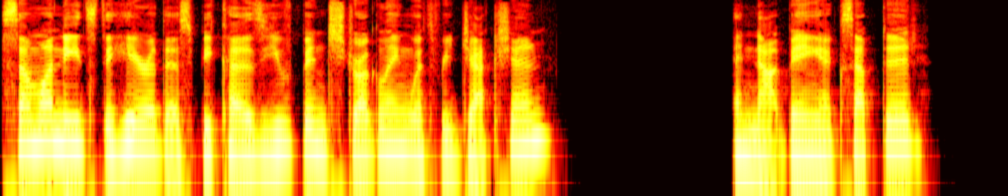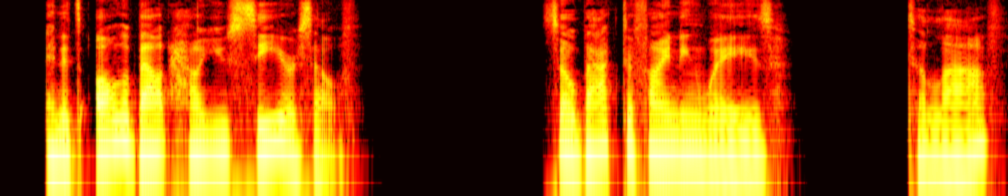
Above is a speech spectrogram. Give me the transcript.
Someone needs to hear this because you've been struggling with rejection and not being accepted. And it's all about how you see yourself. So, back to finding ways to laugh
